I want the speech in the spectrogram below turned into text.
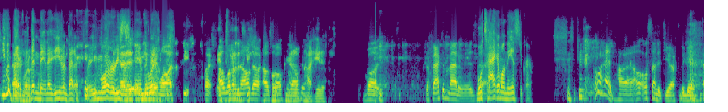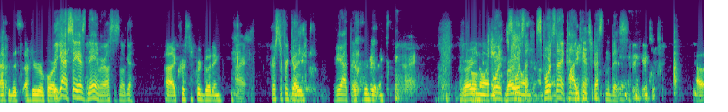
Even better. Uh, Then, then even better. Even more of a reason to name you wouldn't watch, but I'll It's let one of him the know people that I was talking about him. I hate it. But the fact of the matter is, We'll that- tag him on the Instagram. Go ahead. I- I'll, I'll send it to you after the game. After this, after we record. But you gotta say his name, or else it's no good. Uh, Christopher Gooding. All right, Christopher Good. You got that. Christopher Gooding. Very annoying. Sport- very sports, annoying night, sports night podcast, best in the biz. Uh,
